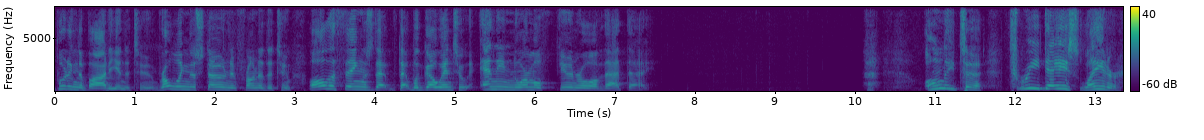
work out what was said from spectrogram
putting the body in the tomb, rolling the stone in front of the tomb, all the things that, that would go into any normal funeral of that day. only to three days later,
